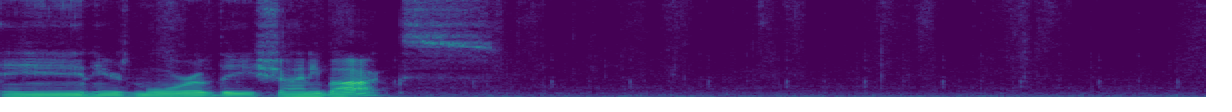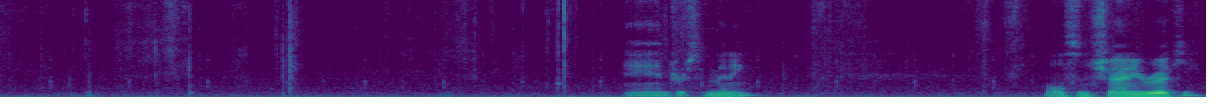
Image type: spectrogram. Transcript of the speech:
And here's more of the shiny box. Andrus Mini. Olson Shiny Rookie.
